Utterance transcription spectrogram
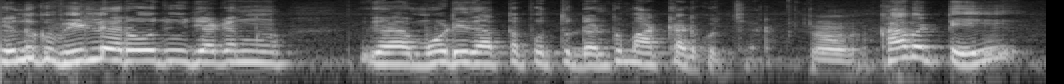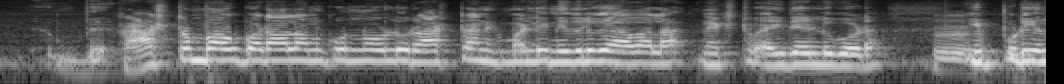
ఎందుకు? వీళ్ళే రోజు జగన్ మోడీ దత్తపుత్రుడు అంటూ మాట్లాడుకొచ్చారు కాబట్టి రాష్ట్రం బాగుపడాలనుకున్న వాళ్ళు రాష్ట్రానికి మళ్ళీ నిధులు కావాలా? నెక్స్ట్ ఐదేళ్ళు కూడా. ఇప్పుడు ఇంత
